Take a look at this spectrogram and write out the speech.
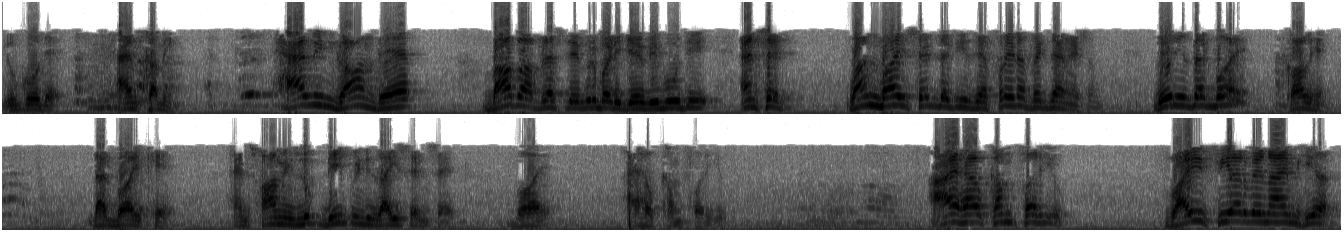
you go there. I am coming. Having gone there, Baba blessed everybody, gave vibhuti and said, One boy said that he is afraid of examination. Where is that boy? Call him. That boy came. And Swami looked deep into his eyes and said, Boy, I have come for you. I have come for you. Why fear when I am here?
